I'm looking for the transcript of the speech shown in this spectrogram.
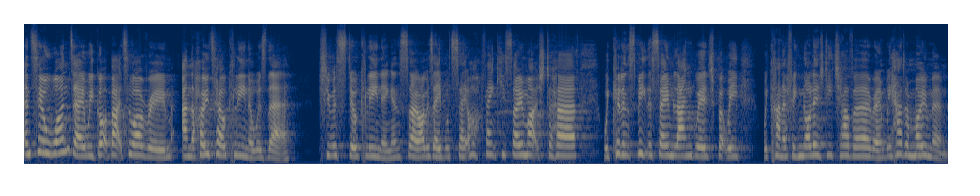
until one day we got back to our room and the hotel cleaner was there. She was still cleaning, and so I was able to say, Oh, thank you so much to her. We couldn't speak the same language, but we, we kind of acknowledged each other and we had a moment.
